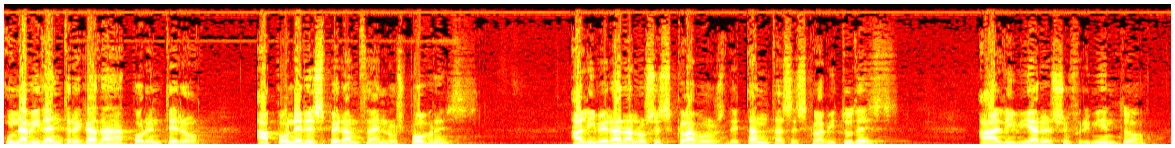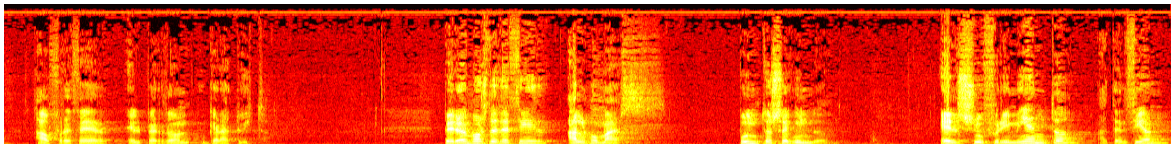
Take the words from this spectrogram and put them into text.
Una vida entregada por entero a poner esperanza en los pobres, a liberar a los esclavos de tantas esclavitudes, a aliviar el sufrimiento, a ofrecer el perdón gratuito. Pero hemos de decir algo más. Punto segundo. El sufrimiento, atención,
